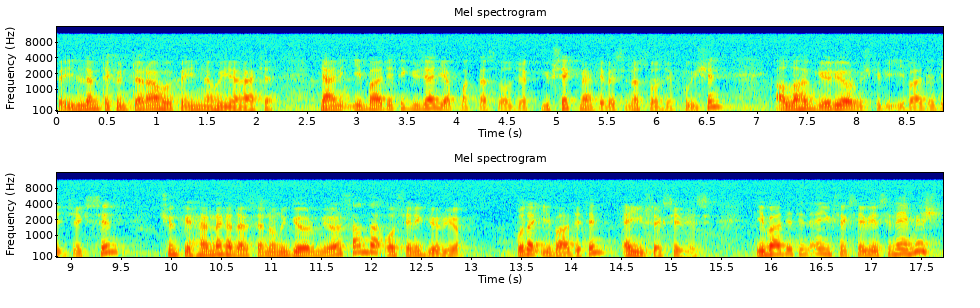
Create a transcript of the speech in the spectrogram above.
fe illem tekun terahu fe innehu yarake. Yani ibadeti güzel yapmak nasıl olacak? Yüksek mertebesi nasıl olacak bu işin? Allah'ı görüyormuş gibi ibadet edeceksin. Çünkü her ne kadar sen onu görmüyorsan da o seni görüyor. Bu da ibadetin en yüksek seviyesi. İbadetin en yüksek seviyesi neymiş?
